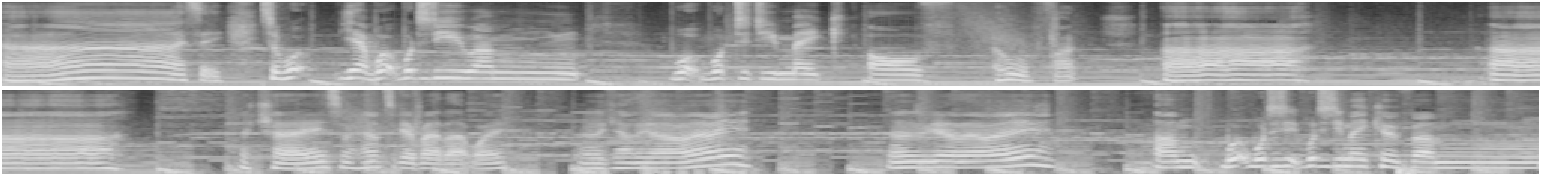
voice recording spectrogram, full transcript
ah, I see. So what? Yeah. What? What did you um? What? What did you make of? Oh fuck. Uh. Uh. Okay. So we have to go back that way. We have to go that way. Have to go that way. Um. What, what did you? What did you make of um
